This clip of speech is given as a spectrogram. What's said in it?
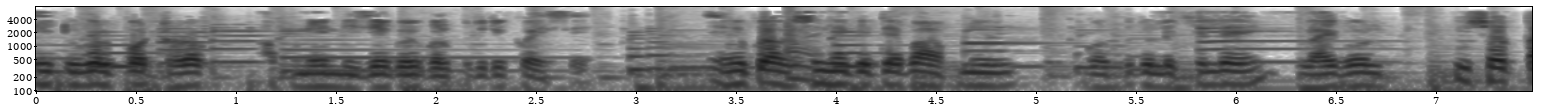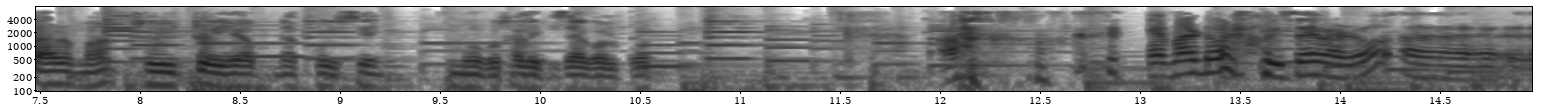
এইটো গল্পত ধৰক আপুনি নিজে গৈ গল্পটো দেখুৱাইছে এনেকুৱা হৈছে নে কেতিয়াবা আপুনি গল্পটো লিখিলে ওলাই গ'ল পিছত তাৰ মা- চৰিত্ৰই আপোনাক কৈছে মোৰ কথা লিখিছা গল্পত? আহ, এবাৰ দুবাৰ হৈছে বাৰু আহ,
